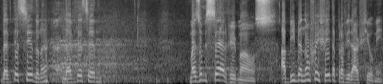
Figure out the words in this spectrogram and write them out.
Deve ter sido, né? Deve ter sido. Mas observe, irmãos, a Bíblia não foi feita para virar filme,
